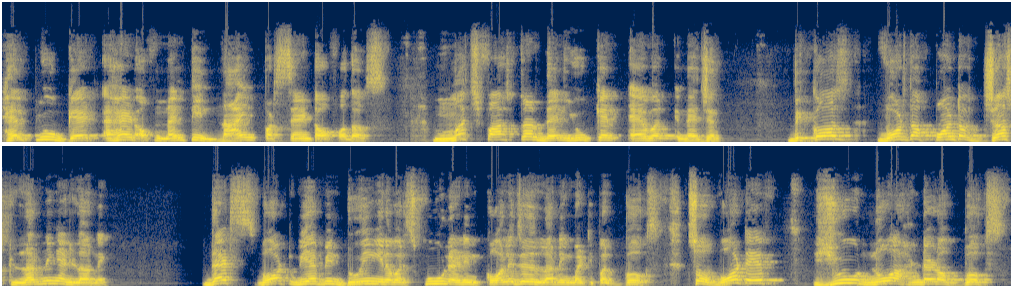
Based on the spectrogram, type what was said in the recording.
help you get ahead of 99% of others much faster than you can ever imagine. Because what's the point of just learning and learning? That's what we have been doing in our school and in colleges, learning multiple books. So what if you know a hundred of books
